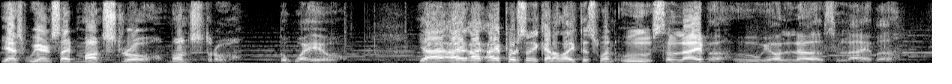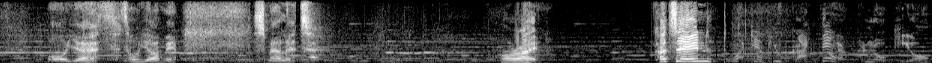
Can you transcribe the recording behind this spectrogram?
Yes, we are inside Monstro. Monstro. The whale. Yeah, I, I, I personally kind of like this one. Ooh, saliva. Ooh, we all love saliva. Oh, yes. So yummy. Smell it. Alright. Cutscene! What have you got there, Pinocchio?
